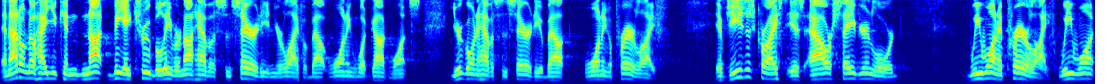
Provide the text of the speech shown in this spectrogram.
And I don't know how you can not be a true believer, not have a sincerity in your life about wanting what God wants. You're going to have a sincerity about wanting a prayer life. If Jesus Christ is our Savior and Lord, we want a prayer life. We want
